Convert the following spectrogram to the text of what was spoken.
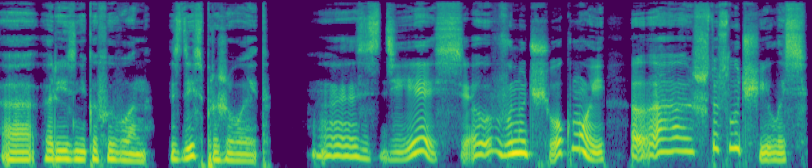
«А Резников Иван здесь проживает?» «Здесь? Внучок мой. А что случилось?»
